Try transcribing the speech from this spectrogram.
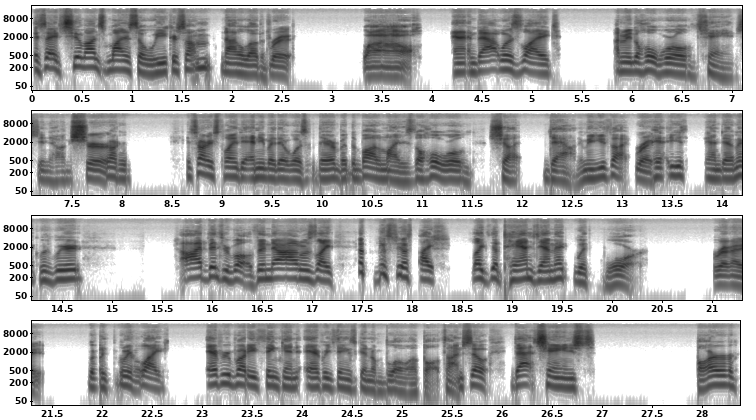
it's like two months minus a week or something, 9 11. Right. Wow. And that was like, I mean, the whole world changed, you know. I'm Sure. hard it's hard to explain to anybody that wasn't there, but the bottom line is the whole world shut down. I mean, you thought Right. you pandemic was weird. I've been through both, and now I was like, it's just like like the pandemic with war, Right. with, with like everybody thinking everything's gonna blow up all the time. So that changed our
